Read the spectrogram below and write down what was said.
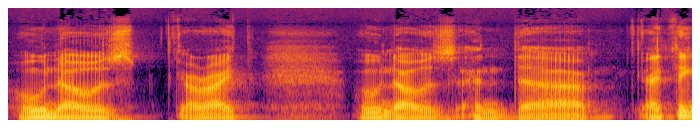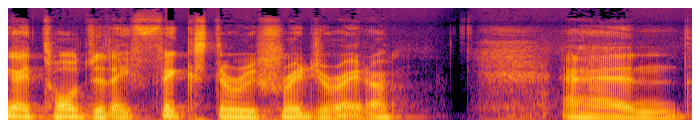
Who knows? All right, who knows? And uh, I think I told you they fixed the refrigerator, and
